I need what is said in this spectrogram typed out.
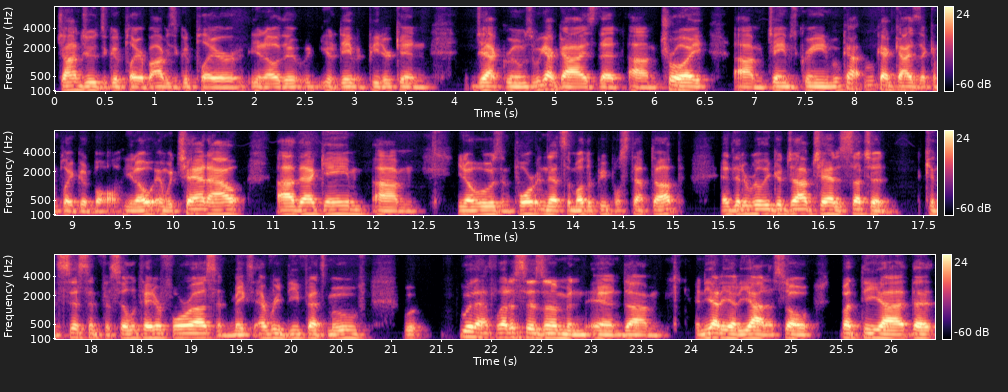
John Jude's a good player. Bobby's a good player. You know, the, you know David Peterkin, Jack Grooms. We got guys that um, Troy, um, James Green. We've got we've got guys that can play good ball. You know, and with Chad out uh, that game, um, you know, it was important that some other people stepped up and did a really good job. Chad is such a consistent facilitator for us and makes every defense move with athleticism and and um, and yada yada yada. So, but the uh, the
